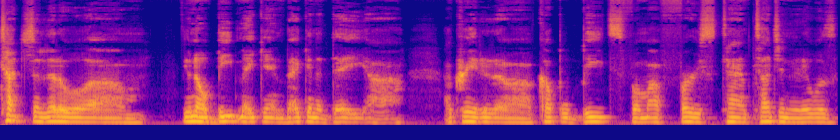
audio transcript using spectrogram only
touched a little, um, you know, beat making back in the day. Uh, I created a couple beats for my first time touching it. It was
